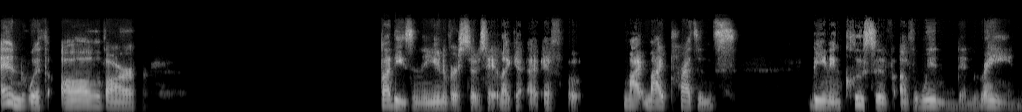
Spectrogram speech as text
And with all of our buddies in the universe so to say like uh, if uh, my my presence being inclusive of wind and rain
